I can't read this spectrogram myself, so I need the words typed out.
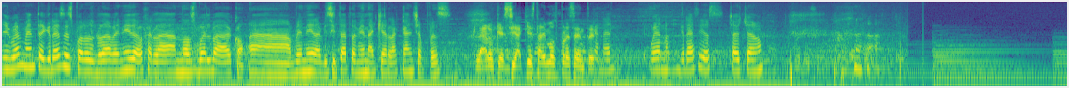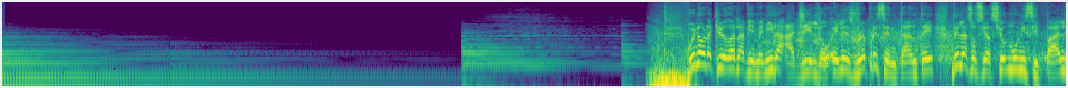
Igualmente, gracias por la venida. Ojalá nos vuelva a, venir a visitar también aquí a la cancha, pues. Claro que sí, aquí estaremos presentes. Bueno, gracias. Chao, chao. Bueno, ahora quiero dar la bienvenida a Gildo. Él es representante de la Asociación Municipal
